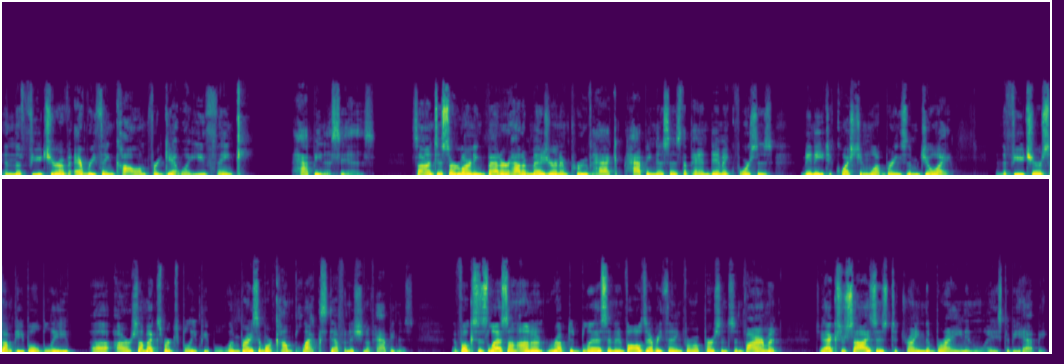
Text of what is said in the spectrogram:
in the future of everything column, forget what you think happiness is. Scientists are learning better how to measure and improve ha- happiness as the pandemic forces many to question what brings them joy. In the future, some people believe, uh, or some experts believe, people will embrace a more complex definition of happiness that focuses less on uninterrupted bliss and involves everything from a person's environment to exercises to train the brain in ways to be happy.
